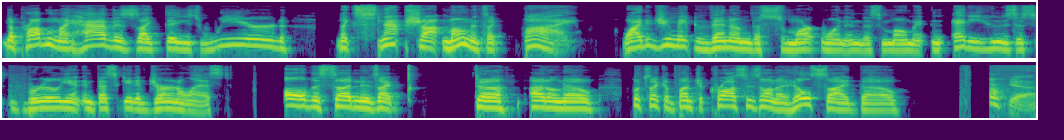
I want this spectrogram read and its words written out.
The problem I have is like these weird, like snapshot moments. Like, why? Why did you make Venom the smart one in this moment, and Eddie, who's this brilliant investigative journalist, all of a sudden it's like, duh, I don't know. Looks like a bunch of crosses on a hillside, though. Yeah.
